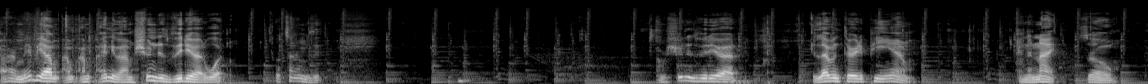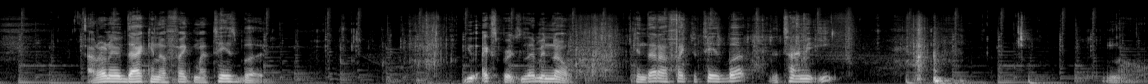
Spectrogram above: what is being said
All right, maybe I'm, I'm, I'm anyway. I'm shooting this video at what? What time is it? I'm shooting this video at 11:30 p.m. in the night. So I don't know if that can affect my taste bud. You experts, let me know. Can that affect your taste bud the time you eat? No.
